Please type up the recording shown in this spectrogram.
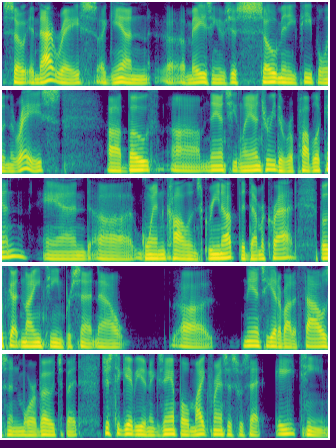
so, in that race, again, uh, amazing. There was just so many people in the race uh, both um, Nancy Landry, the Republican, and uh, Gwen Collins Greenup, the Democrat, both got 19%. Now, uh, Nancy had about a thousand more votes, but just to give you an example, Mike Francis was at 18%,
